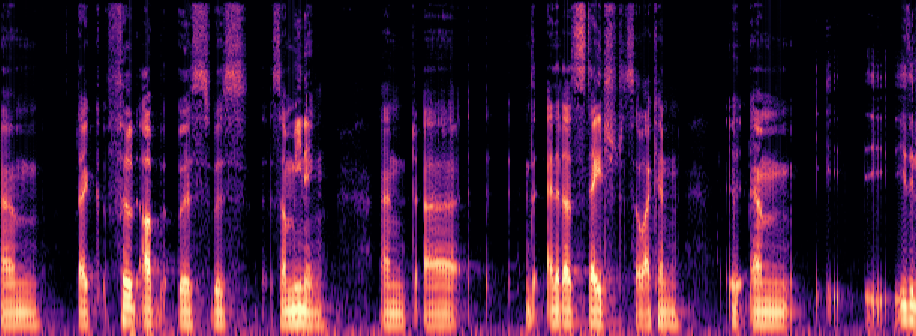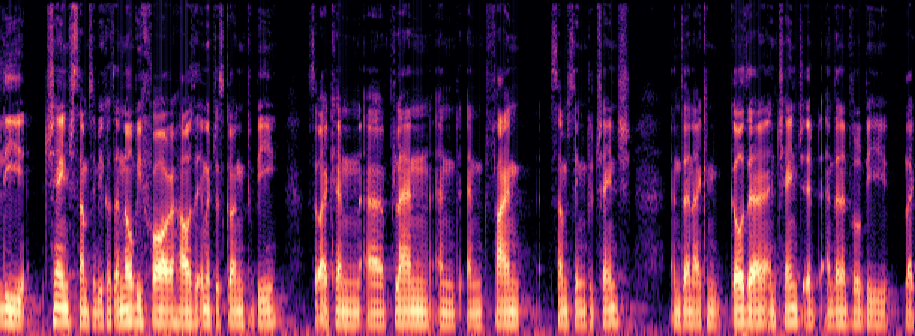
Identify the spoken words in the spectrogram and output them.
um, like filled up with with some meaning, and uh, and it is staged, so I can uh, um, easily change something because I know before how the image is going to be, so I can uh, plan and and find something to change, and then I can go there and change it, and then it will be like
